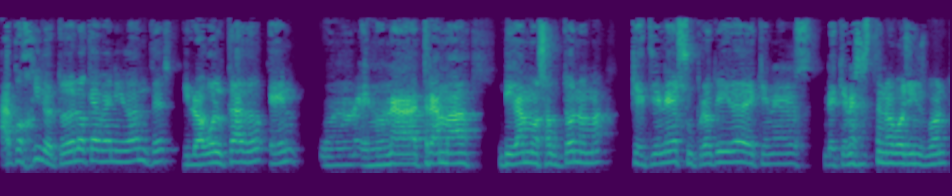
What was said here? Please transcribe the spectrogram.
ha cogido todo lo que ha venido antes y lo ha volcado en, en una trama, digamos, autónoma que tiene su propia idea de quién es de quién es este nuevo James Bond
